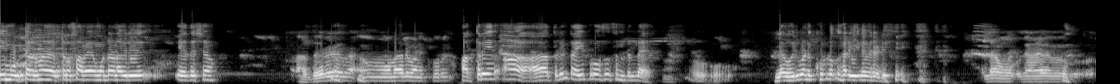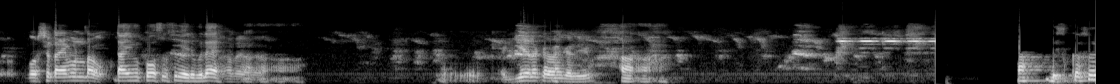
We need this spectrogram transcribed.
ഈ മുട്ട എത്ര സമയം കൊണ്ടാണ് അവർ ഏകദേശം? അതൊരു മൂന്നാൽ മണിക്കൂർ. അത്രയും ആ അത്രയും ടൈം പ്രോസസ് ഉണ്ടല്ലേ? അല്ല ഒരു മണിക്കൂറിലൊന്നും കഴിയില്ല പരിപാടി അല്ല കുറച്ച് ടൈം ഉണ്ടാവും. ടൈം പ്രോസസ്സ് വരും അല്ലേ? കഴിയും. ആ ഡിസ്കസ്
